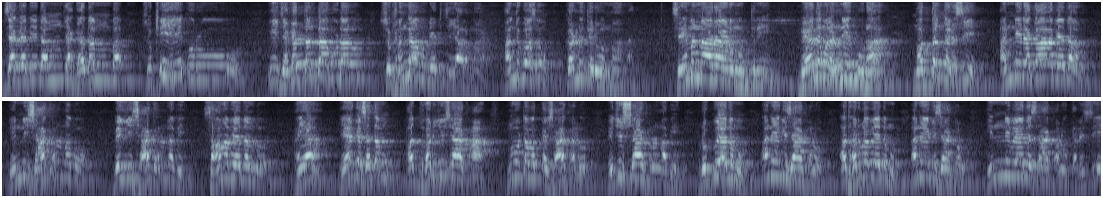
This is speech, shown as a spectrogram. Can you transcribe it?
జగదిదం జగదంబ సుఖీ గురు ఈ జగత్తంతా కూడాను సుఖంగా ఉండేట్టు చేయాలమ్మా. అందుకోసం కళ్ళు తెరువమ్మా అన్నారు. శ్రీమన్నారాయణమూర్తిని వేదములన్నీ కూడా మొత్తం కలిసి అన్ని రకాల వేదాలు ఎన్ని శాఖలున్నవో వెయ్యి శాఖలున్నవి సామవేదంలో అయ్యా ఏకశతం అధ్వర్యు శాఖ నూట ఒక్క శాఖలు యజుశాఖలున్నవి ఋగ్వేదము అనేక శాఖలు అధర్వవేదము అనేక శాఖలు. ఇన్ని వేద శాఖలు కలిసి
